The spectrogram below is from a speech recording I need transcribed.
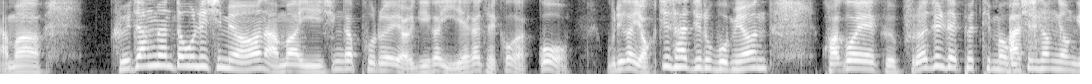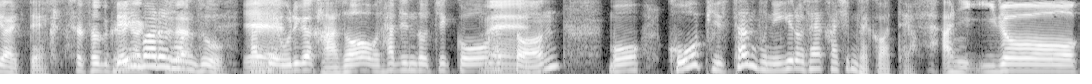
아마 그 장면 떠올리시면 아마 이 싱가포르의 열기가 이해가 될 것 같고 우리가 역지사지로 보면 과거에 그 브라질 대표팀하고 맞아요. 친선 경기할 때 저도 그 네이마르. 선수한테 예. 우리가 가서 사진도 찍고 네. 했던 뭐 그 비슷한 분위기로 생각하시면 될 것 같아요. 아니 이런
